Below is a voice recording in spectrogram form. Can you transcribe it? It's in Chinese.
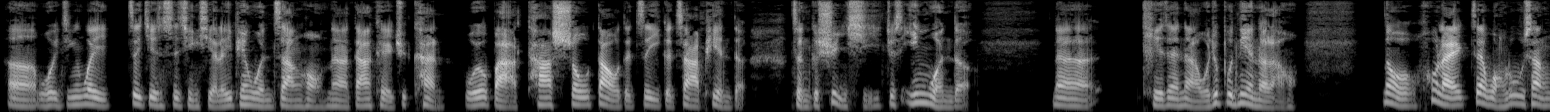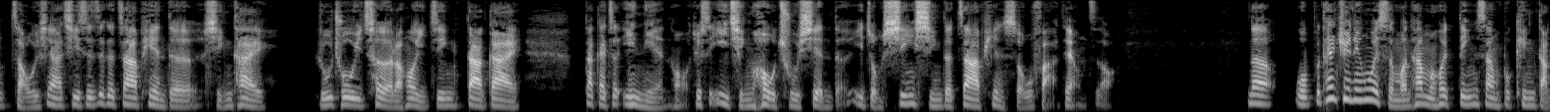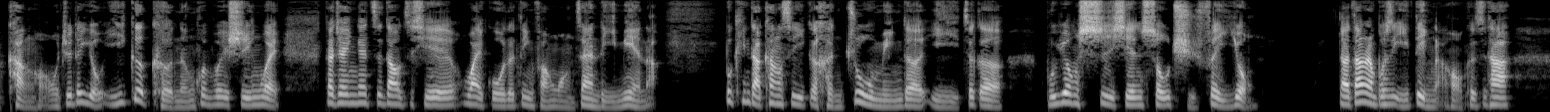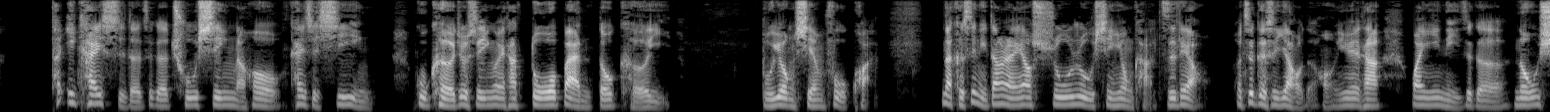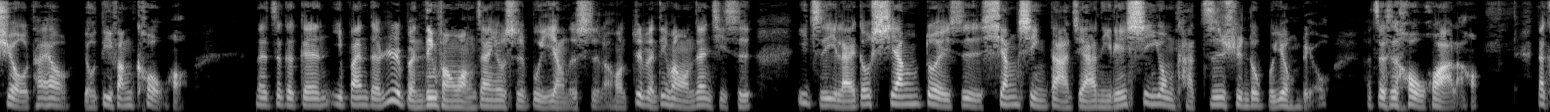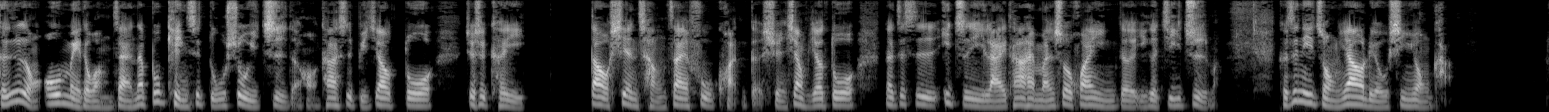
呃，我已经为这件事情写了一篇文章哦，那大家可以去看。我又把他收到的这一个诈骗的整个讯息，就是英文的，那贴在那，我就不念了啦。哦，那我后来在网络上找一下，其实这个诈骗的形态如出一辙，然后已经大概大概这一年哦，就是疫情后出现的一种新型的诈骗手法这样子哦。那我不太确定为什么他们会盯上 Booking.com 哦，我觉得有一个可能会不会是因为。大家应该知道，这些外国的订房网站里面啊，Booking. dot com 是一个很著名的，以这个不用事先收取费用。那当然不是一定啦，吼，可是他他一开始的这个初心，然后开始吸引顾客，就是因为他多半都可以不用先付款。那可是你当然要输入信用卡资料，呃，这个是要的，吼，因为他万一你这个 no show，他要有地方扣，吼。那这个跟一般的日本订房网站又是不一样的事了哈。日本订房网站其实一直以来都相对是相信大家，你连信用卡资讯都不用留，这是后话了哈。那可是这种欧美的网站，那 Booking 是独树一帜的哈，它是比较多，就是可以到现场再付款的选项比较多。那这是一直以来它还蛮受欢迎的一个机制嘛。可是你总要留信用卡。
